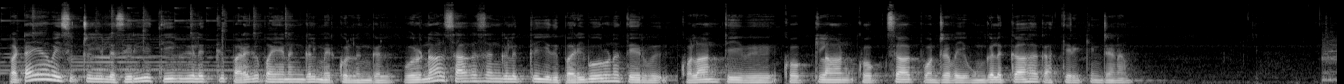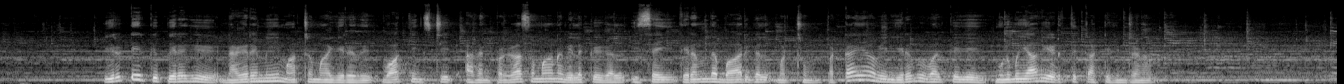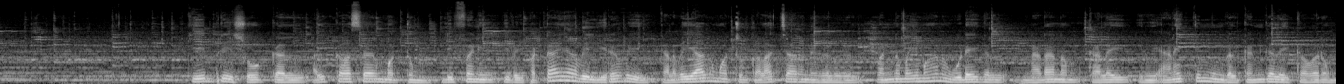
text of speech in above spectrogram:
பட்டாயாவை சுற்றியுள்ள சிறிய தீவுகளுக்கு படகு பயணங்கள் மேற்கொள்ளுங்கள். ஒரு நாள் சாகசங்களுக்கு இது பரிபூர்ண தேர்வு. கொலான் தீவு கொக்லான் கொக்சாக் போன்றவை உங்களுக்காக காத்திருக்கின்றன. இருட்டிற்கு பிறகு நகரமே மாற்றமாகிறது. வாக்கிங் ஸ்ட்ரீட் அதன் பிரகாசமான விளக்குகள் இசை திறந்த பார்கள் மற்றும் பட்டாயாவின் இரவு வாழ்க்கையை முழுமையாக எடுத்து காட்டுகின்றன. கேப்ரி ஷோக்கள் அல்காசர் மற்றும் டிஃபனி இவை பட்டாயாவில் இரவை கலவையாக மாற்றும் கலாச்சார நிகழ்வுகள். வண்ணமயமான உடைகள் நடனம் கலை இவை அனைத்தும் உங்கள் கண்களை கவரும்.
